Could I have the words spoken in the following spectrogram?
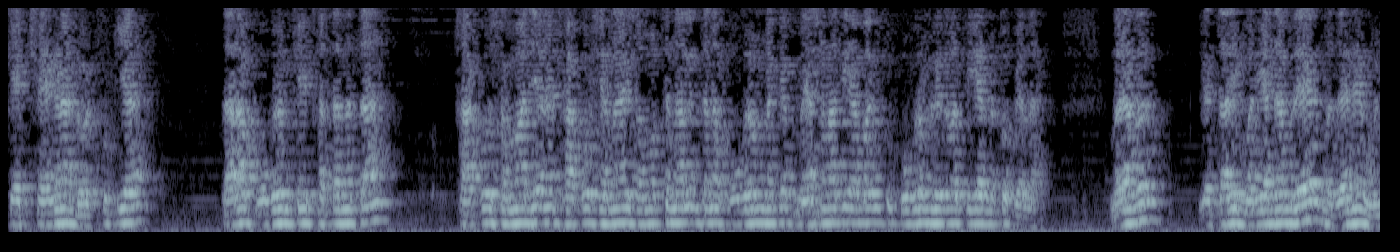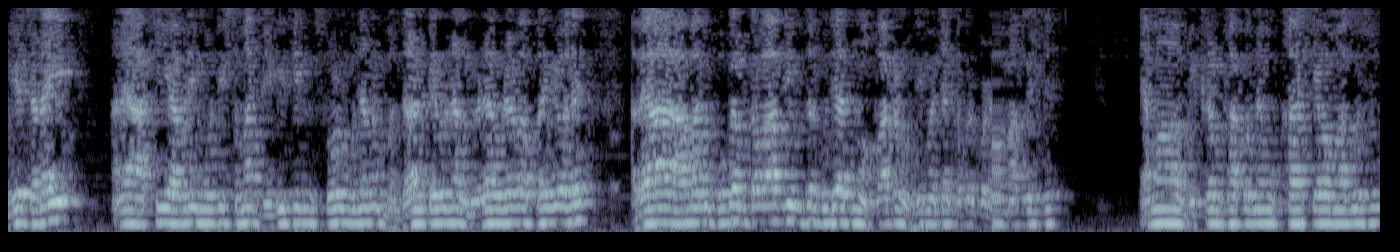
કે ઠેંગણા દોઢ ફૂટિયા, તારા પ્રોગ્રામ ક્યાંય થતા નતા? ઠાકોર સમાજે અને ઠાકોર સેનાએ સમર્થન આપીને તેના પ્રોગ્રામ ને કે મહેસાણાથી આ બાજુ તું પ્રોગ્રામ લેવા તૈયાર નતો પેલા બરાબર? એટલે તારી મર્યાદામાં રહે, બધાને હોલીએ ચડાવી અને આખી આવડી મોટી સમાજ ભેગી થઈ સોળ મુજાનું બંધારણ કર્યું ને લડા ઉડાડવા ફરી રહ્યો છે. હવે આ આ બાજુ પ્રોગ્રામ કરવા આવતી ઉત્તર ગુજરાતમાં. પાટણ સુધીમાં છે, ખબર પડવા માંગે છે. એમાં વિક્રમ ઠાકોરને હું ખાસ કહેવા માંગુ છું.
